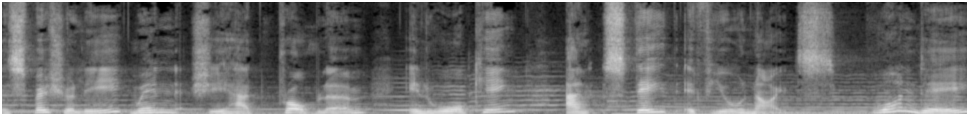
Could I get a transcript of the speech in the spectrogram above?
especially when she had problem in walking and stayed a few nights. One day,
